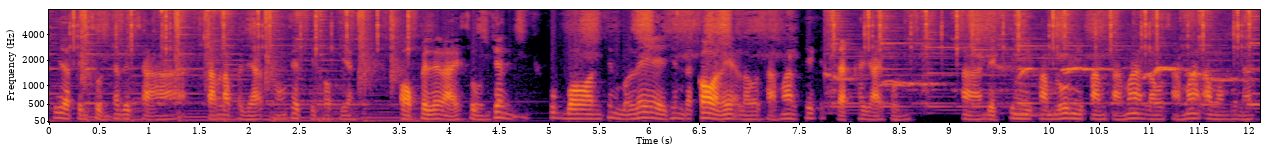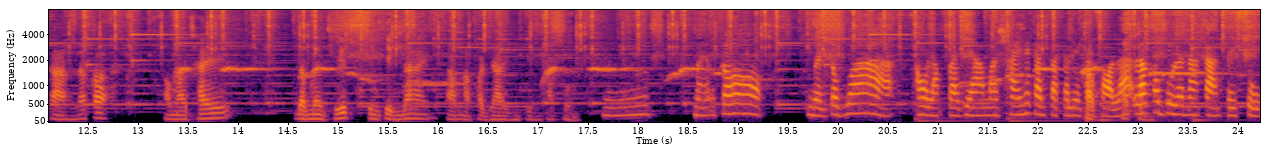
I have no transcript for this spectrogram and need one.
ที่จะเป็นศูนย์การศึกษาตามหลักปรัชญาของเศรษฐกิจพอเพียงออกเป็นหลายๆศูนย์เช่นฟุตบอลเช่นวอลเลย์เช่นตะก้ออะไรเนี่ยเราสามารถที่จะขยายผล เด็กที่มีความรู้มีความสามารถเราสามารถเอามาบูรณาการ แล้วก็เอามาใช้ดำเนินชีวิตจริง ๆ ได้ตามหลักปรัชญาจริงๆครับผมอืมหมายก็เหมือนกับว่าเอาหลักปรัชญามาใช้ในการจัดการเรียนการสอนและแล้วก็บูรณาการไปสู่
